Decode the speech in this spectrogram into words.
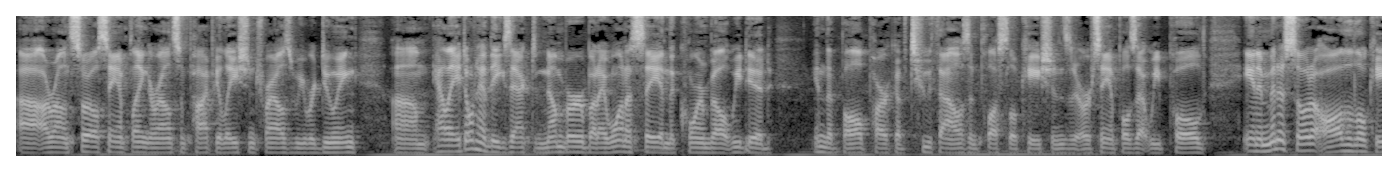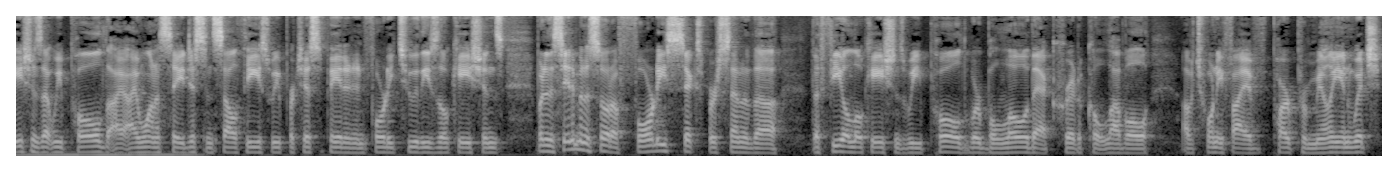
uh, around soil sampling, around some population trials we were doing. Um, Allie, I don't have the exact number, but I want to say in the Corn Belt we did in the ballpark of 2,000 plus locations or samples that we pulled. And in Minnesota, all the locations that we pulled, I, I want to say just in Southeast, we participated in 42 of these locations. But in the state of Minnesota, 46% of the the field locations we pulled were below that critical level of 25 part per million, which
